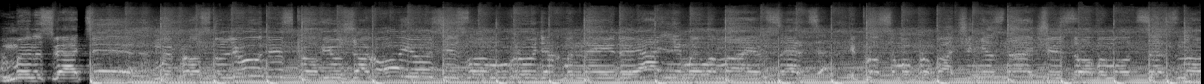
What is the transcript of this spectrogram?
Ми не святі, ми просто люди з кров'ю жагою, зі злом у грудях ми не ідеальні, ми ламаємо серця і просимо пробачення, знаючи, зробимо це знову.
